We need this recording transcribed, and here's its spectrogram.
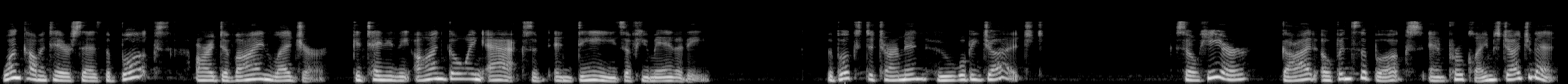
One commentator says the books are a divine ledger containing the ongoing acts and deeds of humanity. The books determine who will be judged. So here, God opens the books and proclaims judgment.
